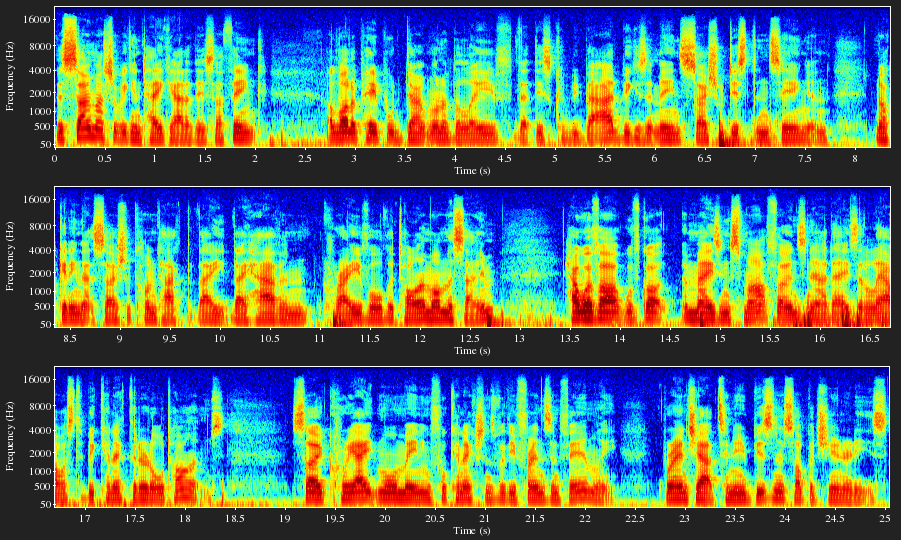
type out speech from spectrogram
There's so much that we can take out of this. I think a lot of people don't want to believe that this could be bad because it means social distancing and not getting that social contact that they, they have and crave all the time. I'm the same. However, we've got amazing smartphones nowadays that allow us to be connected at all times. So create more meaningful connections with your friends and family branch out to new business opportunities,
